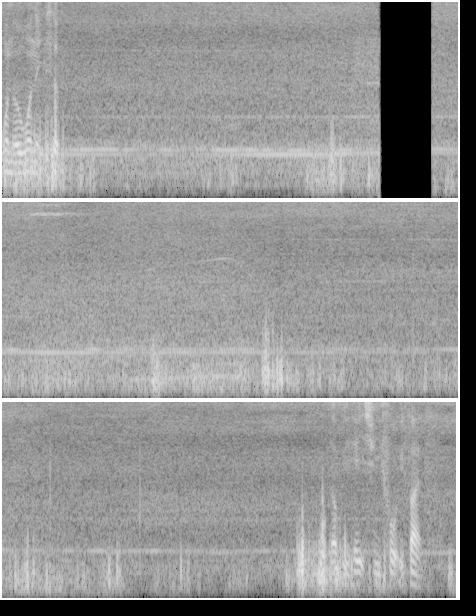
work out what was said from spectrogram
One oh one eight seven. WHV forty five.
